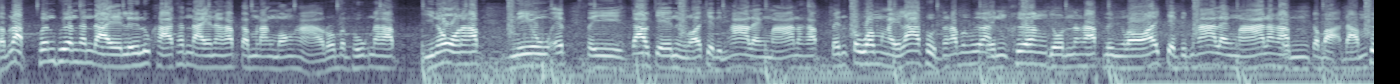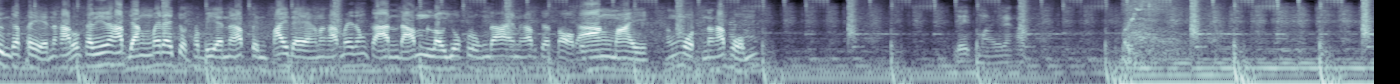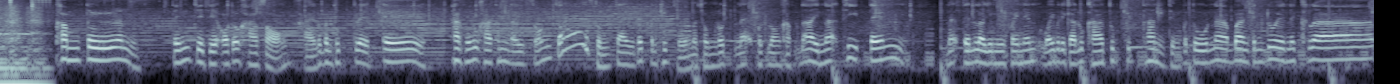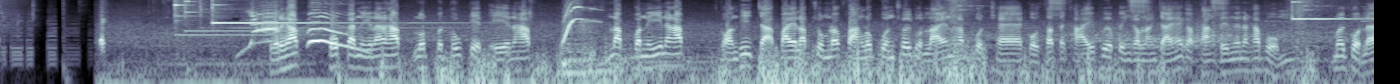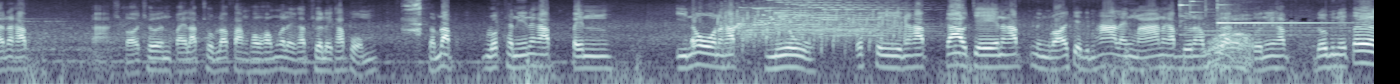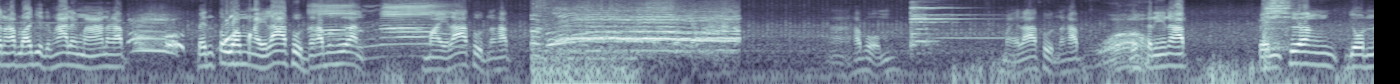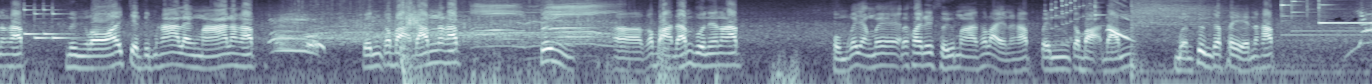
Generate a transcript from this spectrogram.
สำหรับเพื่อนๆท่านใดหรือลูกค้าท่านใดนะครับกำลังมองหารถบรรทุกนะครับอีโน่นะครับ New FC 9J 175 แรงม้านะครับ เป็นตัวใหม่ล่าสุดนะครับเพื่อนๆ เป็นเครื่องยนต์นะครับ 175 แรงม้านะครับ เป็นกระบะดำกึ่งเกษตรนะครับ รถคันนี้นะครับยังไม่ได้จดทะเบียนนะครับ เป็นป้ายแดงนะครับ ไม่ต้องการดำเรายกลงได้นะครับ จะต่อยางใหม่ทั้งหมดนะครับผม เลขใหม่นะครับ คำเตือน เต็นท์ JJ Auto Car 2 ขายรถบรรทุกเกรด A หากมีลูกค้าท่านใดสนใจสนใจรถบรรทุกเชิญมาชมรถและทดลองขับได้ณที่เต็นท์และเต็นท์เรายังมีไฟแนนซ์ไว้บริการลูกค้าทุกๆท่านถึงประตูหน้าบ้านกันด้วยนะครับ สวัสดีครับ พบกันอีกแล้วนะครับ รถบรรทุกเกรด A นะครับสำหรับวันนี้นะครับ ก่อนที่จะไปรับชมรับฟังรบกวนช่วยกดไลค์นะครับ กดแชร์กดซับสไคร b ์เพื่อเป็นกำลังใจให้กับทางเต็นท์ด้วยนะครับ ผมเมื่อกดแล้วนะครับอ่าขอเชิญไปรับชมรับฟังพร้อมๆกันเลยครับเชิญเลยครับผม สำหรับรถคันนี้นะครับเป็น e n o นะครับ New FC นะครับ 9J นะครับ 175 แรงม้านะครับ ดูนะครับเพื่อนตัวนี้ครับ Dominator นะครับ 175 แรงม้านะครับ เป็นตัวใหม่ล่าสุดนะครับเพื่อนๆใหม่ล่าสุดนะครับอ่าครับผม ใหม่ล่าสุดนะครับ รถคันนี้นะครับ เป็นเครื่องยนต์นะครับ 175 แรงม้านะครับ เป็นกระบะดำนะครับ ซึ่งอ่า กระบะดำตัวนี้นะครับ ผมก็ยังไม่ไม่ค่อยได้ซื้อมาเท่าไหร่นะครับ เป็นกระบะดำเหมือนกึ่งเกษตรนะครับ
